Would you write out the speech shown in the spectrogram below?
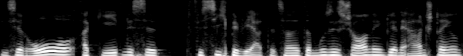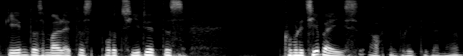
diese Rohergebnisse für sich bewertet, sondern da muss es schon irgendwie eine Anstrengung geben, dass mal etwas produziert wird, das kommunizierbar ist, auch den Politikern. Ne?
